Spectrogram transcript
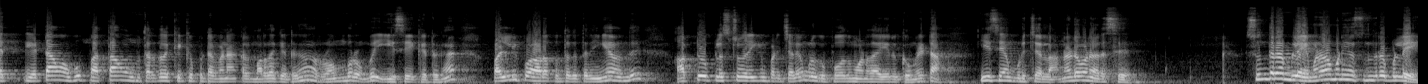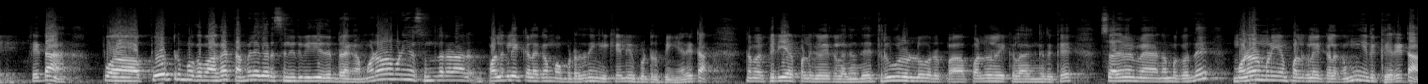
எட் எட்டாம் வகுப்பு பத்தாம் வகுப்பு தரத்தில் கேட்கப்பட்ட வினாக்கள் மாதிரி தான் கேட்டிருக்காங்க. ரொம்ப ரொம்ப ஈஸியாக கேட்டிருங்க பள்ளி பாட புத்தகத்தை நீங்கள் வந்து அப் டு ப்ளஸ் டூ வரைக்கும் படித்தாலே உங்களுக்கு போதுமானதாக இருக்கும். ரைட்டா ஈஸியாக முடிச்சிடலாம். நடுவண் அரசு. சுந்தரம் பிள்ளை மனோரமணியம் சுந்தர பிள்ளை ரைட்டா போற்று முகமாக தமிழக அரசு நிறுவியதுன்றாங்க மனோரமணிய சுந்தரனார் பல்கலைக்கழகம் அப்படின்றது நீங்கள் கேள்விப்பட்டிருப்பீங்க ரைட்டா நம்ம பெரியார் பல்கலைக்கழகம் இது திருவள்ளூர் ப பல்கலைக்கழகம் இருக்குது ஸோ அதேமாதிரி நமக்கு வந்து மனோரமணியம் பல்கலைக்கழகமும் இருக்குது ரைட்டா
